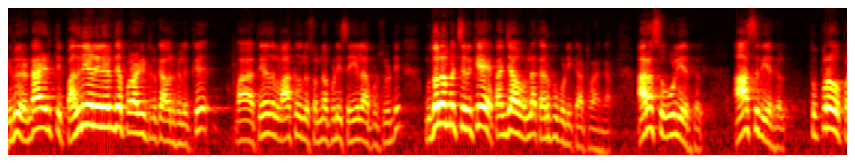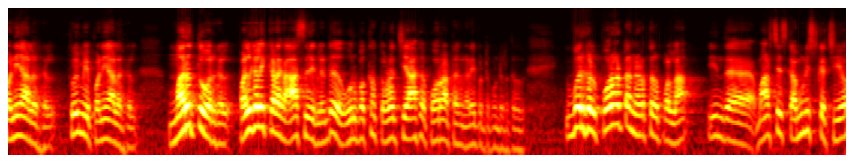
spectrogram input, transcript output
இரு ரெண்டாயிரத்தி பதினேழுலேருந்தே போராடிட்டு இருக்க அவர்களுக்கு வா தேர்தல் வாக்குறுதியில் சொன்னபடி செய்யலை அப்படின்னு சொல்லிட்டு முதலமைச்சருக்கே தஞ்சாவூரில் கருப்பு கொடி காட்டுறாங்க. அரசு ஊழியர்கள் ஆசிரியர்கள் துப்புரவு பணியாளர்கள் தூய்மை பணியாளர்கள் மருத்துவர்கள் பல்கலைக்கழக ஆசிரியர்கள் என்று ஒரு பக்கம் தொடர்ச்சியாக போராட்டங்கள் நடைபெற்று கொண்டிருக்கிறது. இவர்கள் போராட்டம் நடத்துகிறப்பெல்லாம் இந்த மார்க்சிஸ்ட் கம்யூனிஸ்ட் கட்சியோ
